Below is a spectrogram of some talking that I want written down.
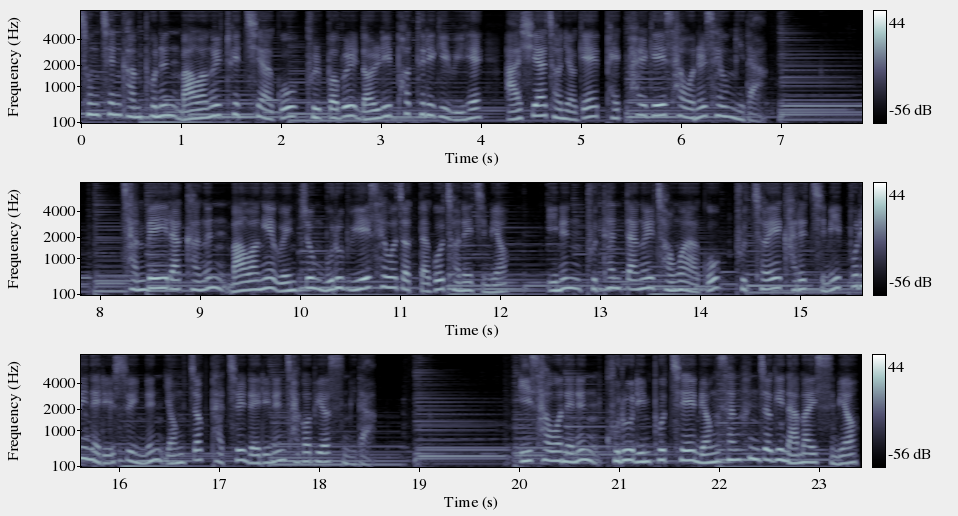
송첸 간포는 마왕을 퇴치하고 불법을 널리 퍼뜨리기 위해 아시아 전역에 108개의 사원을 세웁니다. 잠베이라캉은 마왕의 왼쪽 무릎 위에 세워졌다고 전해지며 이는 부탄 땅을 정화하고 부처의 가르침이 뿌리내릴 수 있는 영적 닻을 내리는 작업이었습니다. 이 사원에는 구루 림포체의 명상 흔적이 남아 있으며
